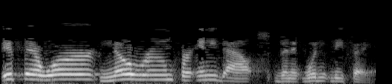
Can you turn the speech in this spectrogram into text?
If there were no room for any doubts, then it wouldn't be faith.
